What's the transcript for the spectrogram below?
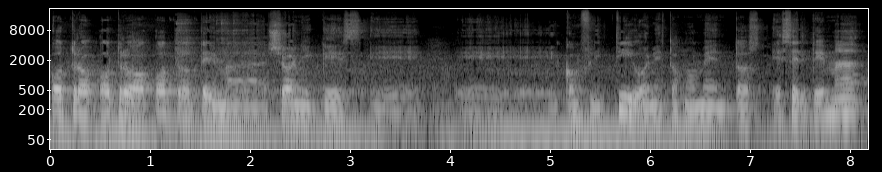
Otro, otro, otro tema, Johnny, que es eh, eh, conflictivo en estos momentos, es el tema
